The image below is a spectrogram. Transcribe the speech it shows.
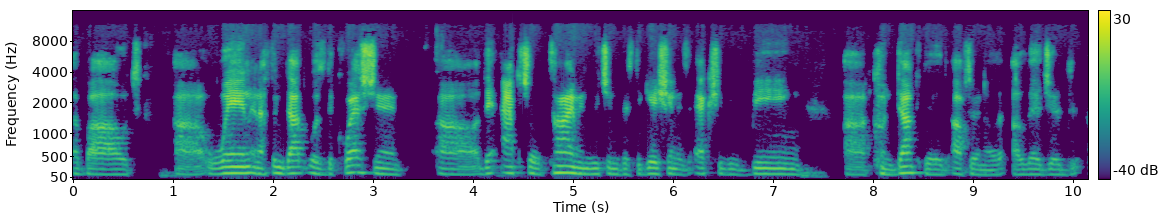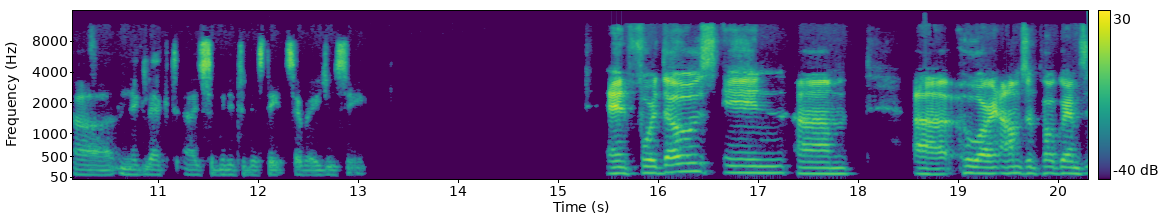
about uh, when, and I think that was the question uh, the actual time in which investigation is actually being uh, conducted after an alleged uh, neglect is submitted to the state survey agency. And for those in um, uh, who are in ombudsman programs,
